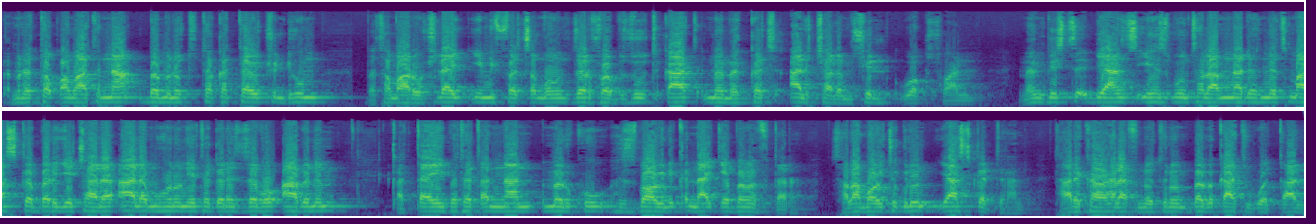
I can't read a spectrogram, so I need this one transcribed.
በእምነት ተቋማትና በእምነቱ ተከታዮች እንዲሁም በተማሪዎች ላይ የሚፈጸመውን ዘርፈ ብዙ ጥቃት መመከት አልቻለም ሲል ወቅሷል። መንግስት ቢያንስ የህዝቡን ሰላምና ደህንነት ማስከበር እየቻለ አለመሆኑን የተገነዘበው አብንም ቀጣይ በተጠናን መልኩ ህዝባዊ ንቅናቄ በመፍጠር ሰላማዊ ትግሉን ያስቀጥላል፣ ታሪካዊ ኃላፊነቱንም በብቃት ይወጣል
